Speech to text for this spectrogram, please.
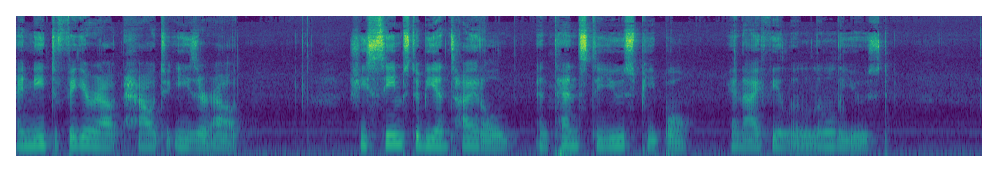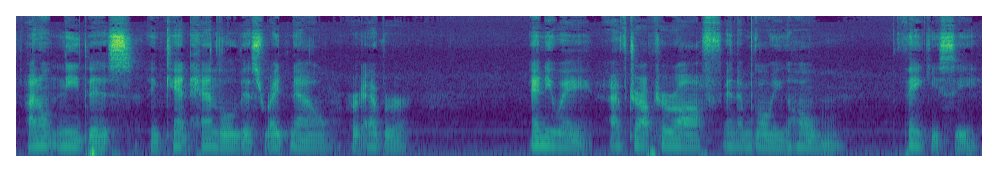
I need to figure out how to ease her out. She seems to be entitled and tends to use people, and I feel a little used. I don't need this and can't handle this right now or ever. Anyway, I've dropped her off and I'm going home. Thank you, C.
